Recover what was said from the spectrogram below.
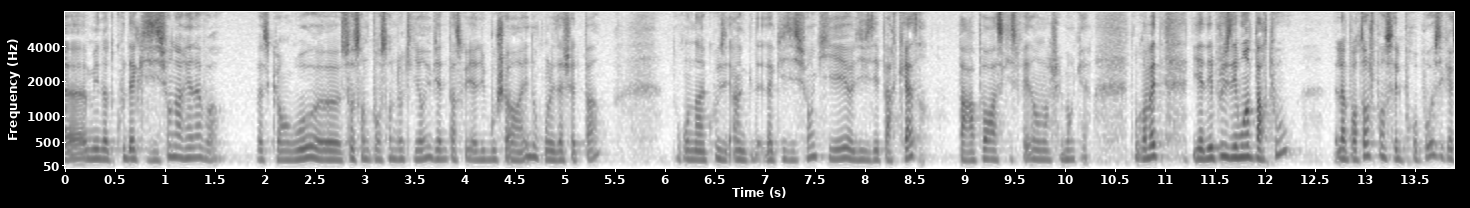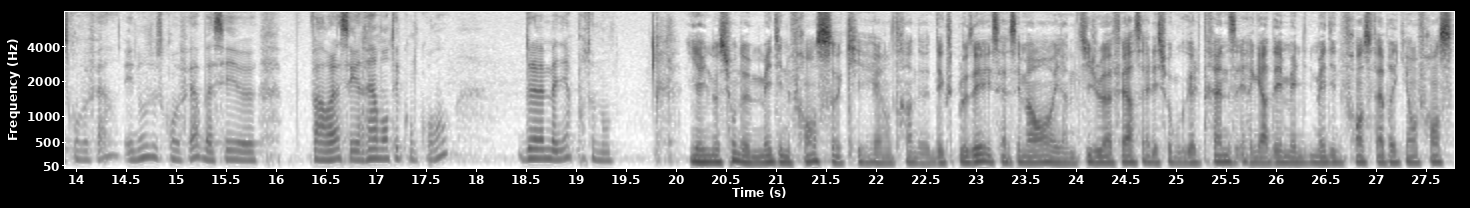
Euh, mais notre coût d'acquisition n'a rien à voir. Parce qu'en gros, euh, 60% de nos clients, ils viennent parce qu'il y a du bouche à oreille, donc on les achète pas. Donc on a un coût d'acquisition qui est euh, divisé par 4 par rapport à ce qui se fait dans le marché bancaire. Donc en fait, il y a des plus et des moins partout. L'important, je pense, c'est le propos, c'est qu'est-ce qu'on veut faire. Et nous, ce qu'on veut faire, bah, c'est euh, enfin, voilà, c'est réinventer le compte courant de la même manière pour tout le monde. Il y a une notion de Made in France qui est en train de- d'exploser et c'est assez marrant. Il y a un petit jeu à faire, c'est aller sur Google Trends et regarder Made in France, fabriqué en France,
